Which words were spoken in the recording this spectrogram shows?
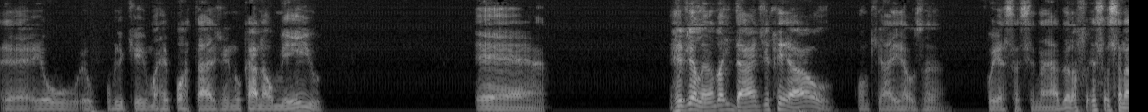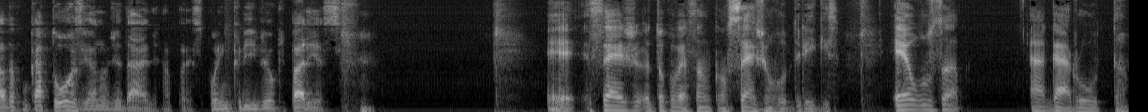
é, eu, eu publiquei uma reportagem no canal Meio é, revelando a idade real com que a Elsa foi assassinada. Ela foi assassinada com 14 anos de idade, rapaz, por incrível que pareça. É, Sérgio, eu estou conversando com Sérgio Rodrigues. Elsa, a garota.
